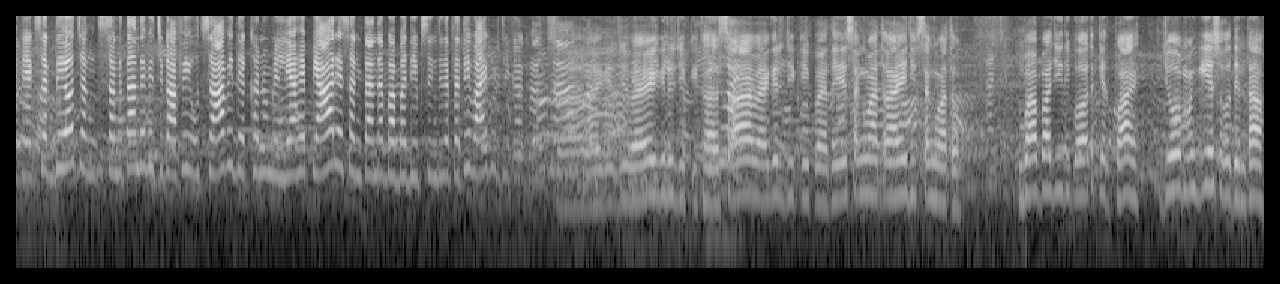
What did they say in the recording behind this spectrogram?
ਸੋ ਦੇਖ ਸਕਦੇ ਹੋ ਚੰਗ- ਸੰਗਤਾਂ ਦੇ ਵਿੱਚ ਕਾਫੀ ਉਤਸ਼ਾਹ ਵੀ ਦੇਖਣ ਨੂੰ ਮਿਲਿਆ ਹੈ। ਪਿਆਰ ਹੈ ਸੰਗਤਾਂ ਦਾ ਬਾਬਾ ਦੀਪ ਸਿੰਘ ਜੀ ਦੇ ਪ੍ਰਤੀ। ਵਾਹਿਗੁਰੂ ਜੀ ਕਾ ਖਾਲਸਾ। ਵਾਹਿਗੁਰੂ ਜੀ ਵਾਹਿਗੁਰੂ ਜੀ ਕੀ ਖਾਲਸਾ ਵਾਹਿਗੁਰੂ ਜੀ ਕੀ ਫਤਿਹ। ਸੰਗਮਾਂ ਤੋਂ ਆਏ ਜੀ ਤੋਂ। ਅੱਛਾ। ਬਾਬਾ ਜੀ ਦੀ ਬਹੁਤ ਕਿਰਪਾ ਹੈ। ਜੋ ਮੰਗੀਏ ਸੋ ਦਿੰਦਾ।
